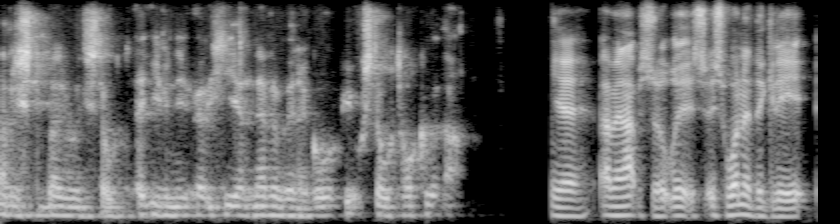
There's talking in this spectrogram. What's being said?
everybody still, even out here and everywhere I go, people still talk about that. Yeah, I mean, absolutely. It's, it's one of the great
